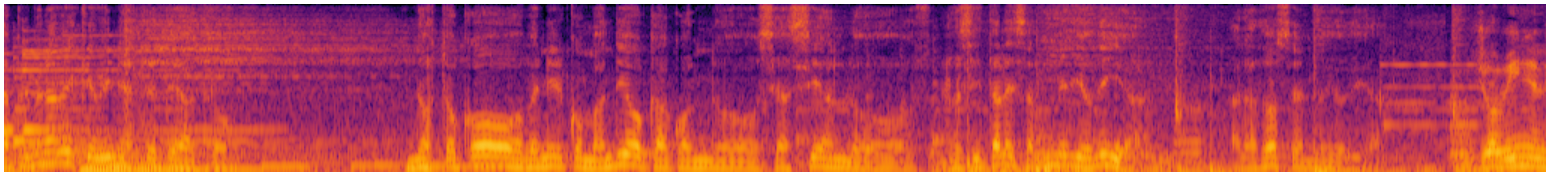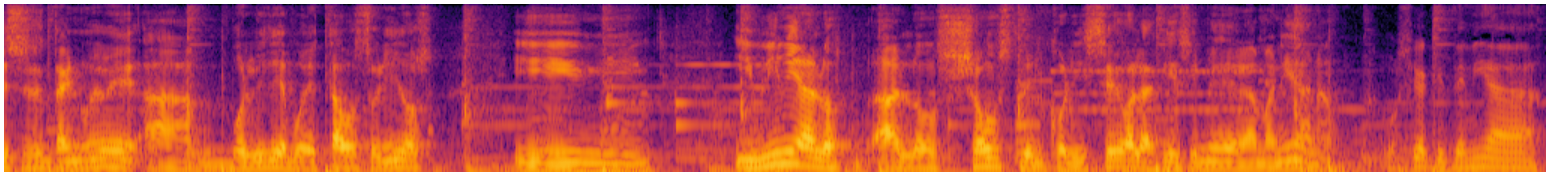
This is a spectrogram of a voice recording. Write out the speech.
La primera vez que vine a este teatro, nos tocó venir con Mandioca cuando se hacían los recitales al mediodía, a las 12 del mediodía. Yo vine en el 69, a, volví de Estados Unidos y, y vine a los, a los shows del Coliseo a las 10 y media de la mañana. O sea que tenía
